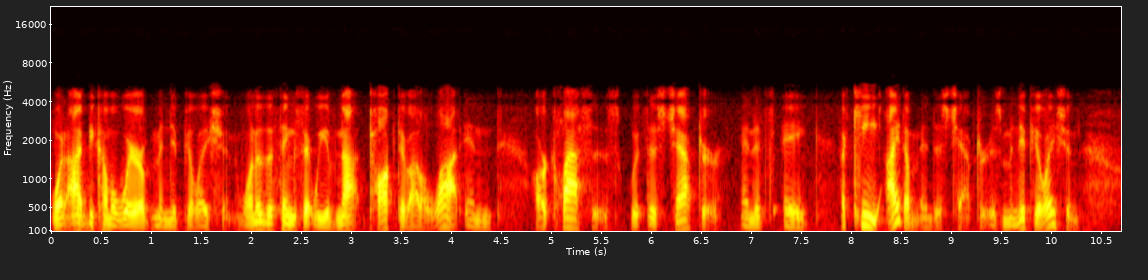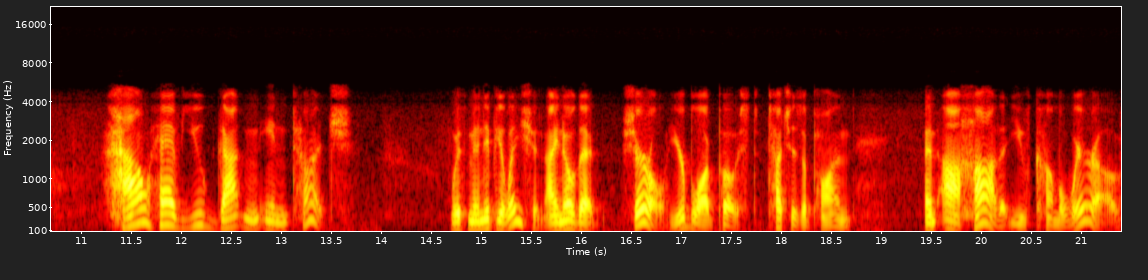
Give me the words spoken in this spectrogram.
when I become aware of manipulation. One of the things that we have not talked about a lot in our classes with this chapter, and it's a, a key item in this chapter, is manipulation. How have you gotten in touch with manipulation? I know that, Cheryl, your blog post touches upon an aha that you've come aware of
